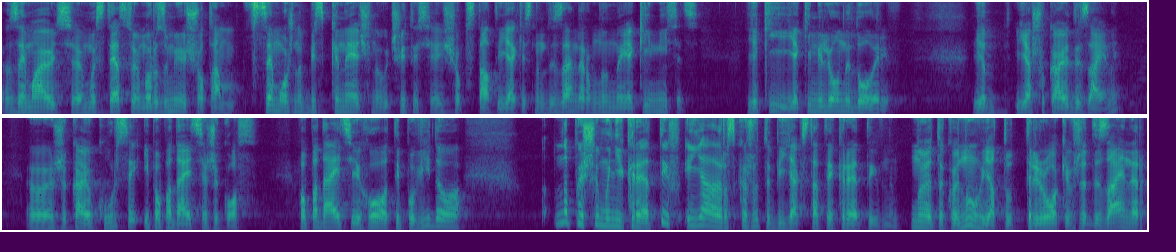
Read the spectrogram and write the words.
займаються мистецтвом. Я розумію, що там все можна безкінечно учитися, і щоб стати якісним дизайнером, ну на який місяць, які, які мільйони доларів. Я, я шукаю дизайни, е, шукаю курси і попадається ЖКОС. Попадається його типу відео. Напиши мені креатив, і я розкажу тобі, як стати креативним. Ну, я такий, ну я тут три роки вже дизайнер.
